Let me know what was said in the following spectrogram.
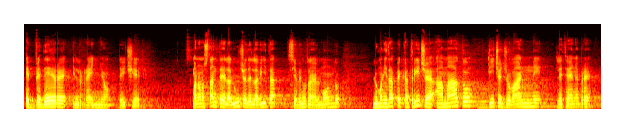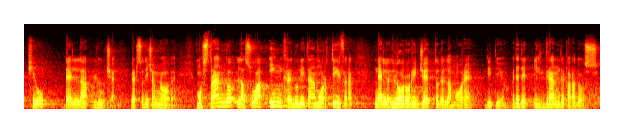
e vedere il regno dei cieli. Ma nonostante la luce della vita sia venuta nel mondo, l'umanità peccatrice ha amato, dice Giovanni, le tenebre più della luce. Verso 19 mostrando la sua incredulità mortifera nel loro rigetto dell'amore di Dio. Vedete il grande paradosso.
